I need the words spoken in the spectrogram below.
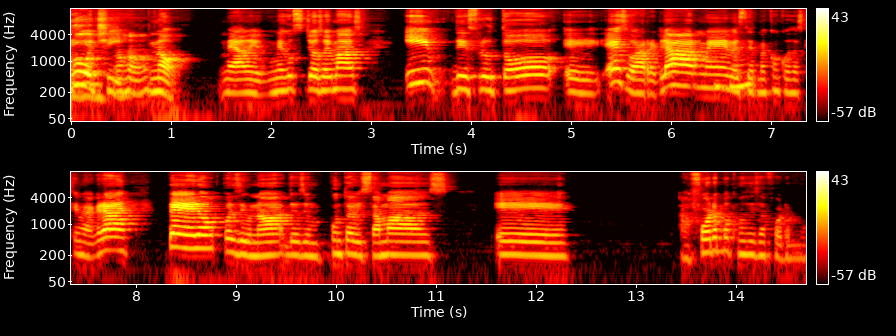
Gucci. No, me, a mí me gusta, yo soy más y disfruto eh, eso, arreglarme, vestirme con cosas que me agraden, pero pues de una, desde un punto de vista más eh, affordable, ¿cómo se dice affordable?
